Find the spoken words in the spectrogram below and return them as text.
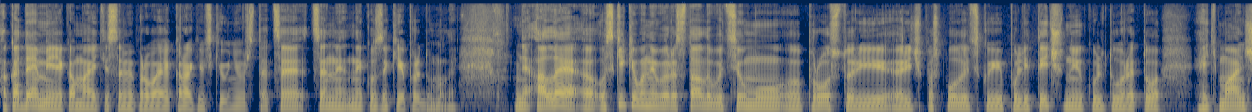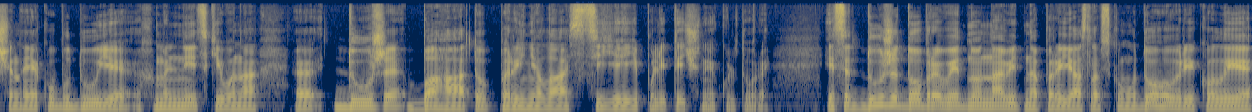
академія, яка має ті самі права, як Краківський університет. Це це не не козаки придумали. Але е, оскільки вони виростали в цьому е, просторі Річ Посполицької політичної культури, то Гетьманщина, яку будує Хмельницький, вона е, дуже багато перейняла з цієї політичної культури. І це дуже добре видно навіть на Переяславському договорі, коли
